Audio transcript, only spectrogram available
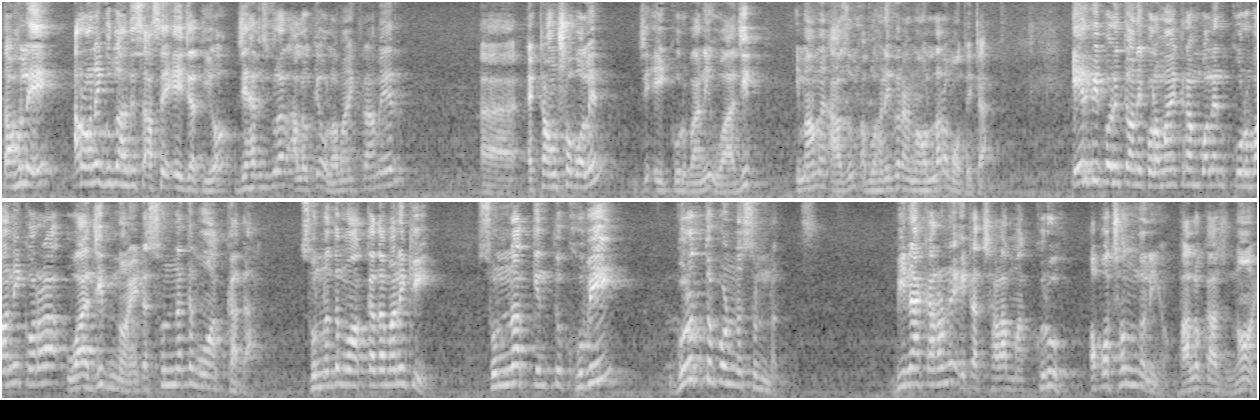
তাহলে আরও অনেকগুলো হাদিস আছে এই জাতীয়। যে হাদিসগুলোর আলোকে ওলামা ইকরামের একটা অংশ বলেন যে এই কোরবানি ওয়াজিব। ইমাম আজম আবু হানিফর রহমাল্লার মত এটা। এর বিপরীতে অনেক ওলামা ইকরাম বলেন, কোরবানি করা ওয়াজিব নয়, এটা সুন্নাতে মোয়াক্কাদা। সুন্নাতে মোয়াক্কাদা মানে কি? সুন্নত কিন্তু খুবই গুরুত্বপূর্ণ সুন্নত। বিনা কারণে এটা ছাড়া মাকরুহ, অপছন্দনীয়, ভালো কাজ নয়।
